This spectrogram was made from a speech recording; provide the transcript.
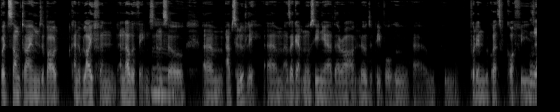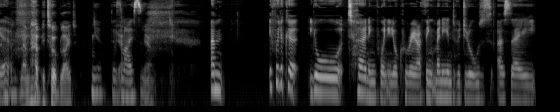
but sometimes about kind of life and, and other things. And so, um, absolutely, um, as I get more senior, there are loads of people who um, who put in requests for coffees, Yeah. and, and I'm happy to oblige. Yeah, that's Yeah. nice. Yeah. Um, if we look at your turning point in your career, I think many individuals, as they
